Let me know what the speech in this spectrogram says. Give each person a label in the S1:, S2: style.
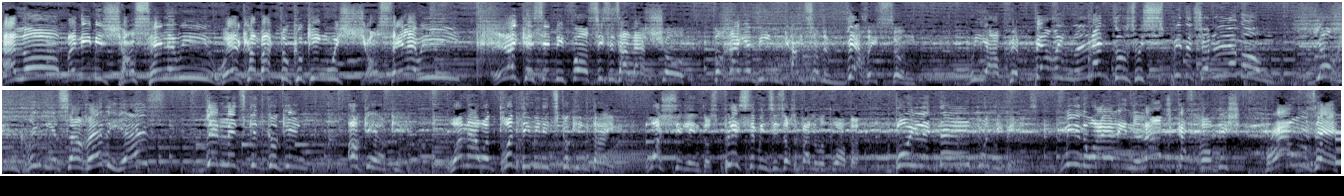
S1: Hello, my name is Jean Saint Louis. Welcome back to Cooking with Jean Saint Louis. Like I said before, this is our last show for Ryan being cancelled very soon. We are preparing lentils with spinach and lemon. Your ingredients are ready, yes? Then let's get cooking. Okay, okay. One hour, 20 minutes cooking time. Wash the lentils, place them in the saucepan with water. Boil it there 20 minutes. Meanwhile, in large casserole dish, brown the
